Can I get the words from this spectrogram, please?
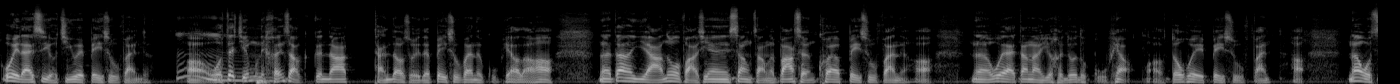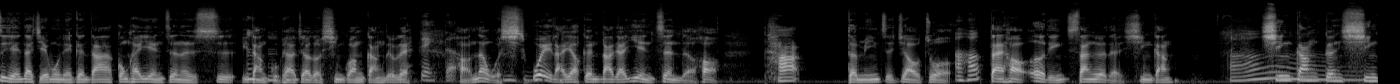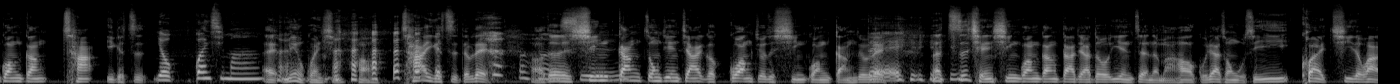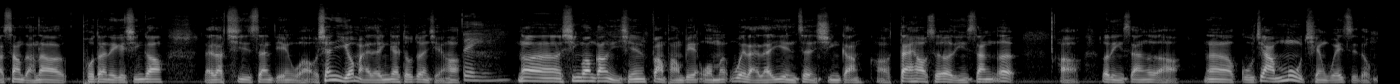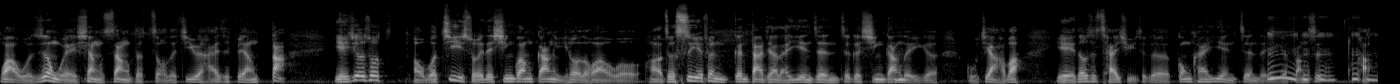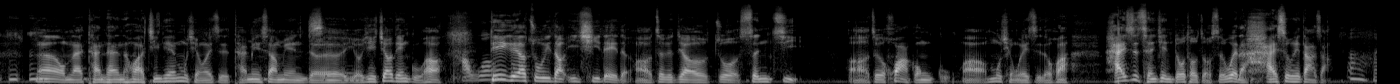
未来是有机会倍数翻的。啊，我在节目里很少跟大家。谈到所谓的倍数翻的股票了哈，那当然亚诺法现在上涨了八成，快要倍数翻了啊。那未来当然有很多的股票啊都会倍数翻。好，那我之前在节目里面跟大家公开验证的是一档股票叫做星光钢，对不对？对的。好，那我未来要跟大家验证的哈，它的名字叫做代号二零三二的新钢。新钢跟星光钢差一个字，有关系吗？哎，没有关系，好，差一个字，对不对？好的，新钢中间加一个光，就是星光钢，对不对？那之前星光钢大家都验证了嘛，哈，股价从五十一块七的话上涨到破断的一个新高，来到七十三点五，我相信有买的应该都赚钱哈。对。那星光钢你先放旁边，我们未来来验证新钢，好，代号是二零三二，好，二零三二哈。那股价目前为止的话，我认为向上的走的机会还是非常大。也就是说，哦，我继所谓的星光钢以后的话，我好这个四月份跟大家来验证这个新钢的一个股价，好不好？也都是采取这个公开验证的一个方式。好，那我们来谈谈的话，今天目前为止台面上面的有些焦点股哈。好哦。第一个要注意到一期类的啊，这个叫做生技。啊，这个化工股啊，目前为止的话，还是呈现多头走势，未来还是会大涨，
